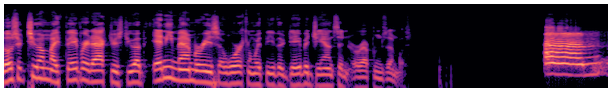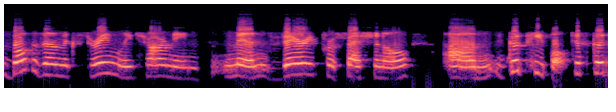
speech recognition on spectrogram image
Those are two of my favorite actors. Do you have any memories of working with either David Janssen or Efrem Zimbalist? Um, both of them extremely charming men, very professional, um, good people, just good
